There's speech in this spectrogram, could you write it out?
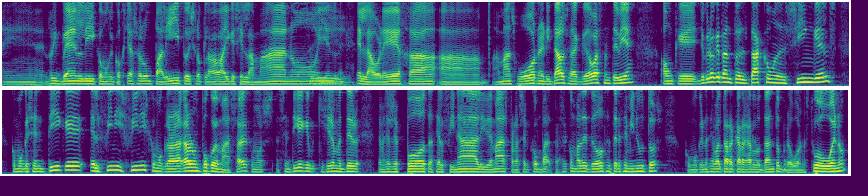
eh, Reed Bentley como que cogía solo un palito y se lo clavaba ahí que si en la mano y en, la oreja a, a Mans Warner y tal. O sea, quedó bastante bien. Aunque yo creo que tanto el tag como el singles, como que sentí que el finish finish como que lo alargaron un poco de más, ¿sabes? Como sentí que quisieron meter demasiados spots hacia el final y demás para ser combate, para ser combate de 12-13 minutos, como que no hace falta recargarlo tanto, pero bueno, estuvo bueno,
